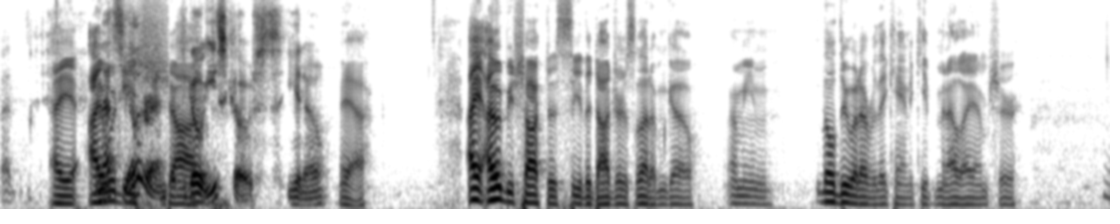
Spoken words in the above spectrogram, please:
But I I And would that's be other shocked. To go East Coast, you know. Yeah, I I would be shocked to see the Dodgers let him go. I mean, they'll do whatever they can to keep him in LA. I'm sure. yeah.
